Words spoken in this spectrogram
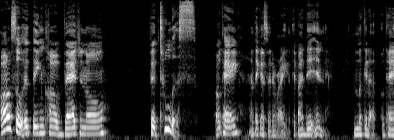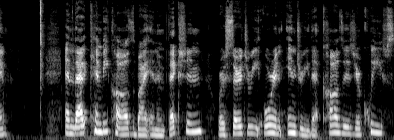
also a thing called vaginal fetulus. Okay, I think I said it right. If I didn't, look it up. Okay, and that can be caused by an infection or surgery or an injury that causes your queefs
